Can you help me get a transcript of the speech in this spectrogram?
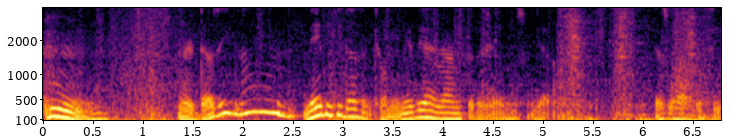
or does he? No, maybe he doesn't kill me. Maybe I run for the runes and get on. Guess we'll have to see.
